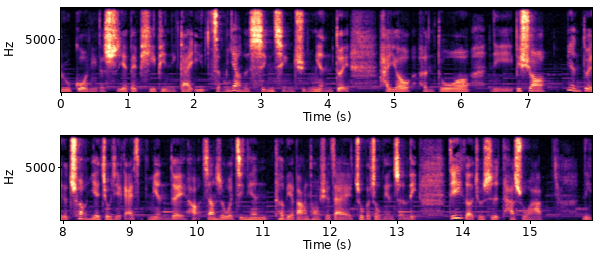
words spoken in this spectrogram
如果你的事业被批评，你该以怎么样的心情去面对？还有很多你必须要面对的创业纠结该怎么面对？好像是我今天特别帮同学在做个重点整理。第一个就是他说啊。你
